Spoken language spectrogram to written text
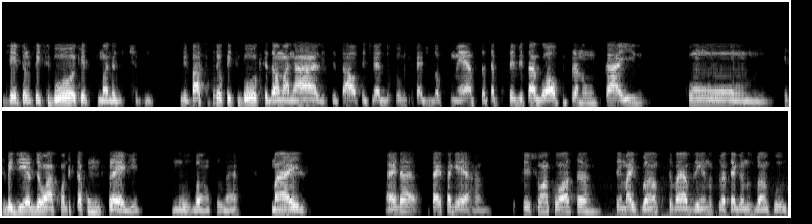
ver pelo Facebook, manda, tipo, me passa o seu Facebook, você dá uma análise e tal. Se tiver dúvida, você pede documentos, até para evitar golpe, para não cair com receber dinheiro de uma conta que está com um flag nos bancos, né? Mas ainda tá essa guerra. Fechou uma conta, tem mais bancos, você vai abrindo, você vai pegando os bancos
